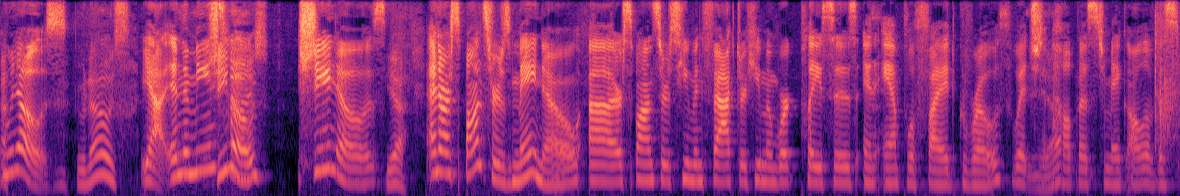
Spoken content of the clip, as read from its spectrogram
who knows? Who knows? Yeah. In the meantime, She knows. She knows. Yeah. And our sponsors may know. Uh, our sponsors, Human Factor, Human Workplaces, and Amplified Growth, which Yeah. help us to make all of this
